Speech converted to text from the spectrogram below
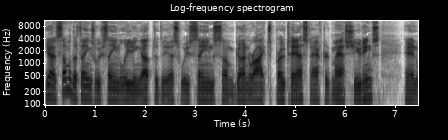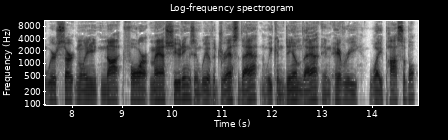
Yeah, some of the things we've seen leading up to this, we've seen some gun rights protest after mass shootings, and we're certainly not for mass shootings, and we have addressed that, and we condemn that in every way possible.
